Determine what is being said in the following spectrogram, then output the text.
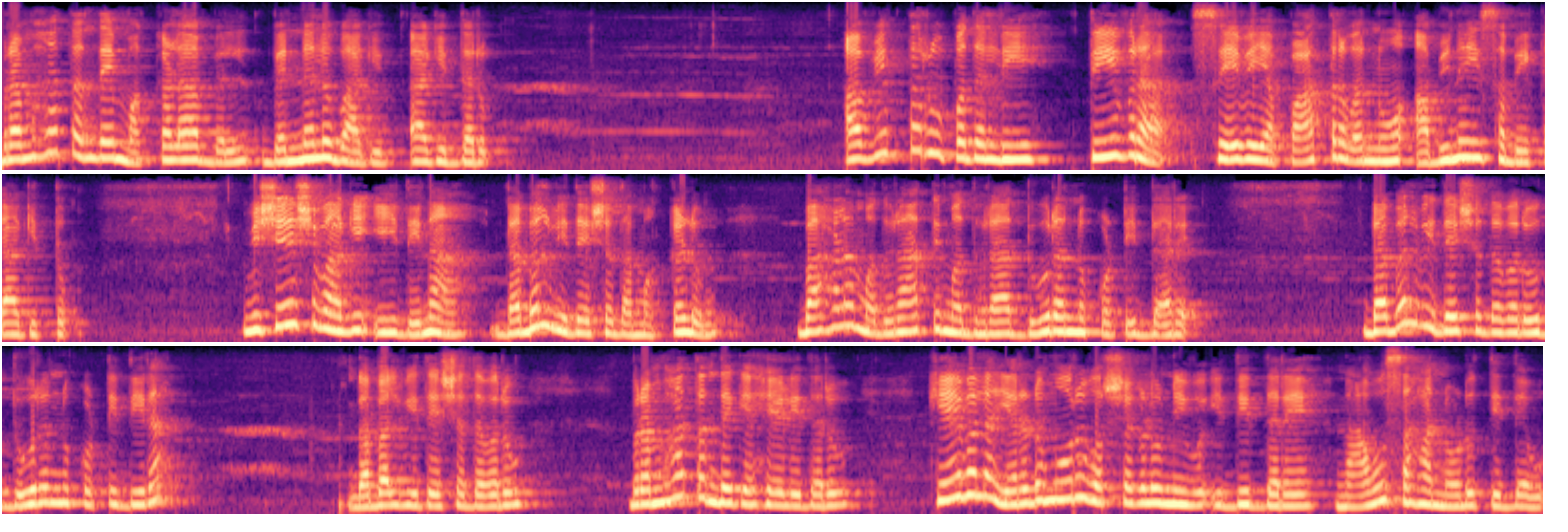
ಬ್ರಹ್ಮ ತಂದೆ ಮಕ್ಕಳ ಬೆಲ್, ಬೆನ್ನೆಲುಬಾಗಿ, ಆಗಿದ್ದರು. ಅವ್ಯಕ್ತ ರೂಪದಲ್ಲಿ ತೀವ್ರ ಸೇವೆಯ ಪಾತ್ರವನ್ನು ಅಭಿನಯಿಸಬೇಕಾಗಿತ್ತು. ವಿಶೇಷವಾಗಿ ಈ ದಿನ ಡಬಲ್ ವಿದೇಶದ ಮಕ್ಕಳು ಬಹಳ ಮಧುರಾತಿ ಮಧುರ ದೂರನ್ನು ಕೊಟ್ಟಿದ್ದಾರೆ. ಡಬಲ್ ವಿದೇಶದವರು ದೂರನ್ನು ಕೊಟ್ಟಿದ್ದೀರಾ? ಡಬಲ್ ವಿದೇಶದವರು ಬ್ರಹ್ಮ ತಂದೆಗೆ ಹೇಳಿದರು ಕೇವಲ ಎರಡು ಮೂರು ವರ್ಷಗಳು ನೀವು ಇದ್ದಿದ್ದರೆ ನಾವು ಸಹ ನೋಡುತ್ತಿದ್ದೆವು.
